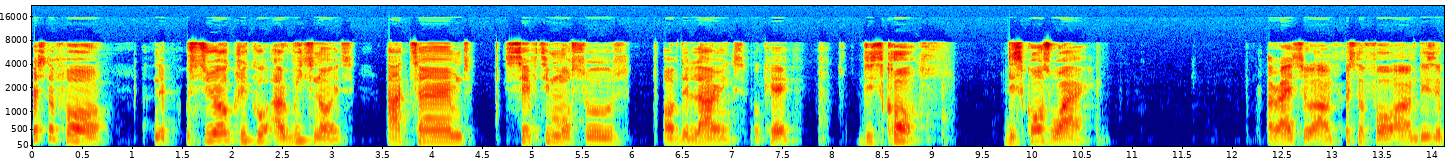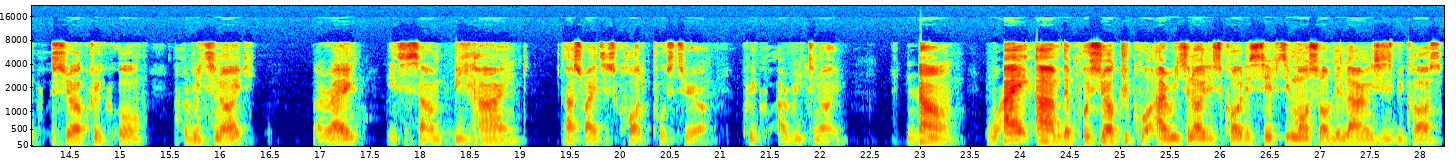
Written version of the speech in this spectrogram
first of all, the posterior cricoarytenoids are termed safety muscles of the larynx. Okay, discuss discuss why. All right, so um, first of all, um, this is a posterior cricoarytenoid. All right, it is um behind. That's why it is called posterior cricoarytenoid. Now, why um the posterior cricoarytenoid is called the safety muscle of the larynx is because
